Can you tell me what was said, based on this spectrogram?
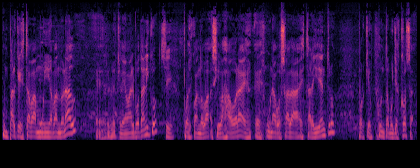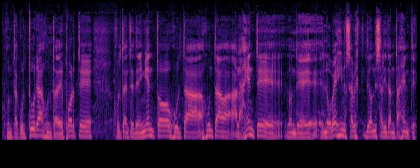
un parque que estaba muy abandonado, el, que le llaman el botánico. Sí. Pues cuando va, si vas ahora es, es una gozada estar ahí dentro porque junta muchas cosas, junta cultura, junta deporte, junta entretenimiento, junta, junta a la gente, eh, donde lo ves y no sabes de dónde salió tanta gente.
